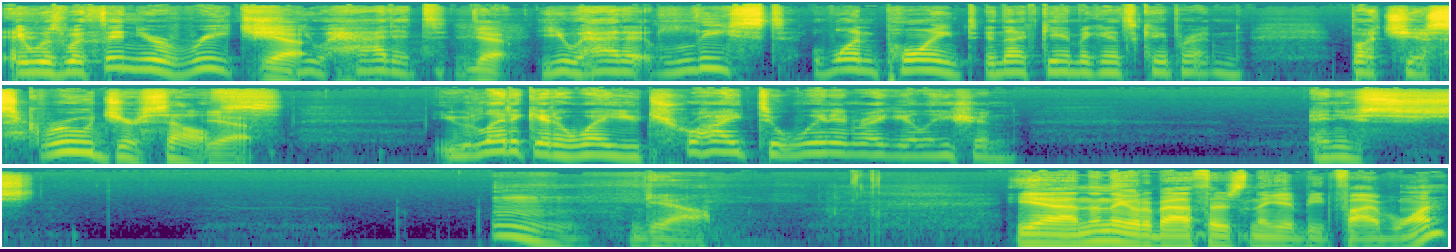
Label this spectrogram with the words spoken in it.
It was within your reach. Yeah. You had it. Yeah. You had at least one point in that game against Cape Breton, but you screwed yourselves. You let it get away. You tried to win in regulation, and you. S- mm. Yeah. Yeah, and then they go to Bathurst and they get beat five one.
